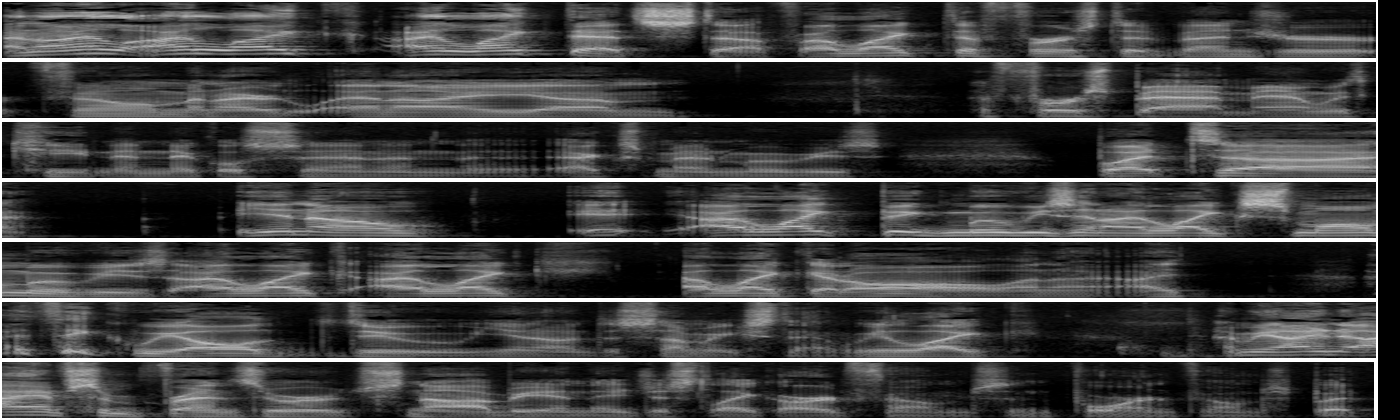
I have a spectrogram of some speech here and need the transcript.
and I I like I like that stuff. I like the first Avenger film, and I and I um, the first Batman with Keaton and Nicholson, and the X Men movies, but uh, you know, it, I like big movies and I like small movies. I like I like I like it all, and I I, I think we all do. You know, to some extent, we like. I mean, I, I have some friends who are snobby and they just like art films and foreign films, but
